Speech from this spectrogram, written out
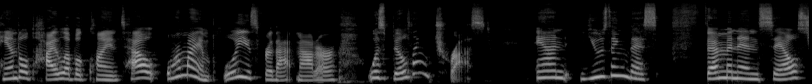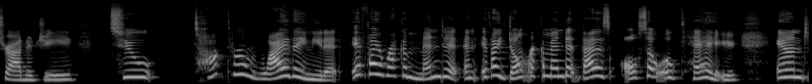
handled high level clientele or my employees for that matter was building trust and using this feminine sales strategy to talk through why they need it, if I recommend it. And if I don't recommend it, that is also okay. And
